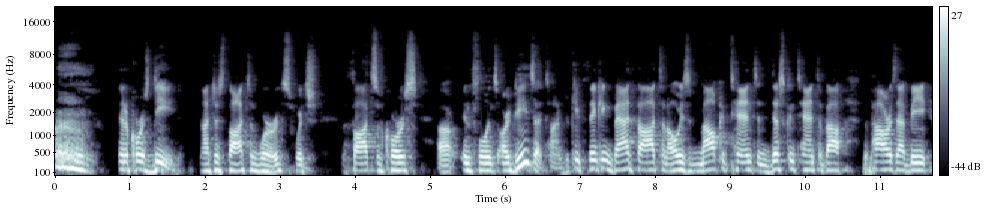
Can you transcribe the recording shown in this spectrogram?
that. and of course, deed, not just thoughts and words, which the thoughts, of course, uh, influence our deeds at times. We keep thinking bad thoughts and always malcontent and discontent about the powers that be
